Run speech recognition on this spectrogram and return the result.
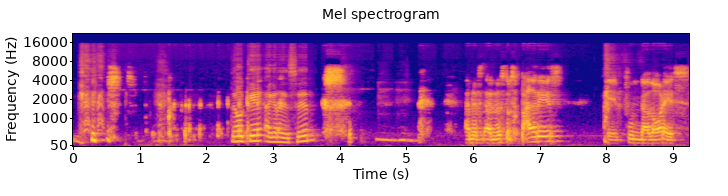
Tengo que agradecer a, nuestros padres eh, fundadores.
